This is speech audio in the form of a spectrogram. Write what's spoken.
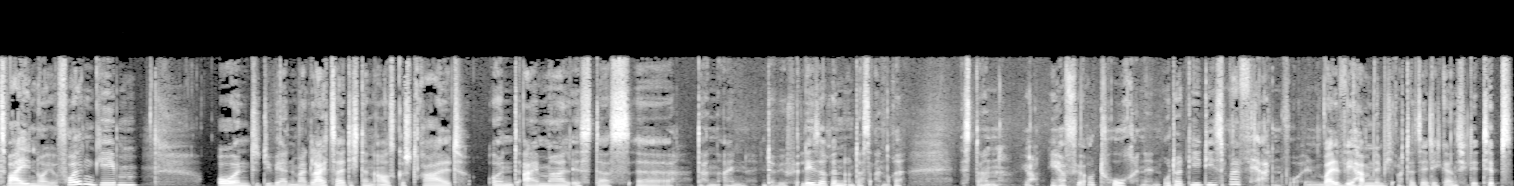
zwei neue Folgen geben und die werden immer gleichzeitig dann ausgestrahlt. Und einmal ist das äh, dann ein Interview für Leserinnen und das andere ist dann ja eher für Autorinnen oder die, die es mal werden wollen. Weil wir haben nämlich auch tatsächlich ganz viele Tipps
